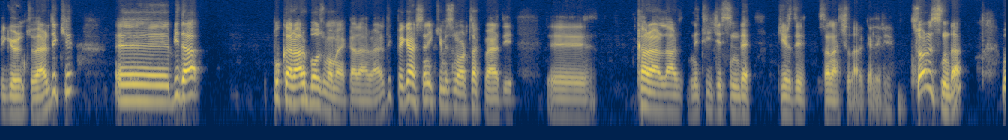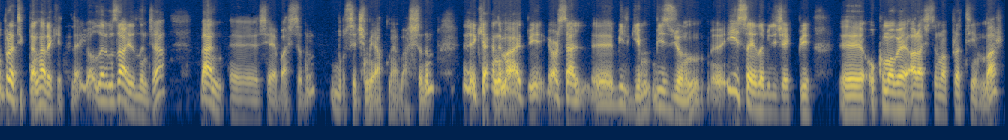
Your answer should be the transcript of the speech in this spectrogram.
bir görüntü verdi ki ee, bir daha bu kararı bozmamaya karar verdik ve gerçekten ikimizin ortak verdiği e, kararlar neticesinde girdi sanatçılar galeriye. Sonrasında Bu pratikten hareketle yollarımız ayrılınca ben e, şeye başladım, bu seçimi yapmaya başladım. E, kendime ait bir görsel e, bilgim, vizyonum, e, iyi sayılabilecek bir e, okuma ve araştırma pratiğim var.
